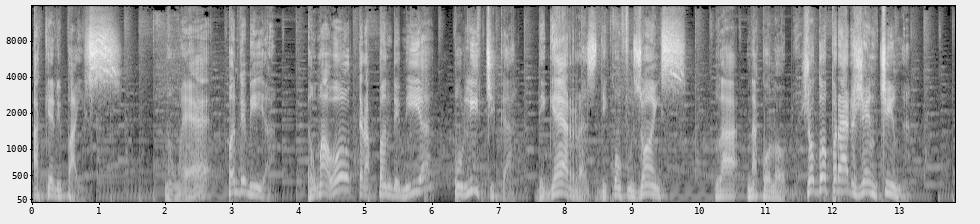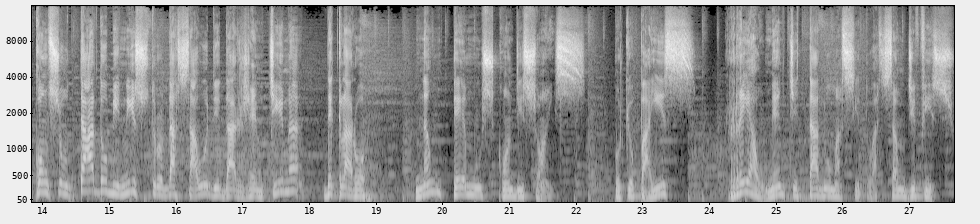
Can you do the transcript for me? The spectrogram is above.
aquele país. Não é pandemia, é uma outra pandemia política, de guerras, de confusões lá na Colômbia. Jogou para a Argentina. Consultado o ministro da Saúde da Argentina, declarou: não temos condições, porque o país realmente está numa situação difícil.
